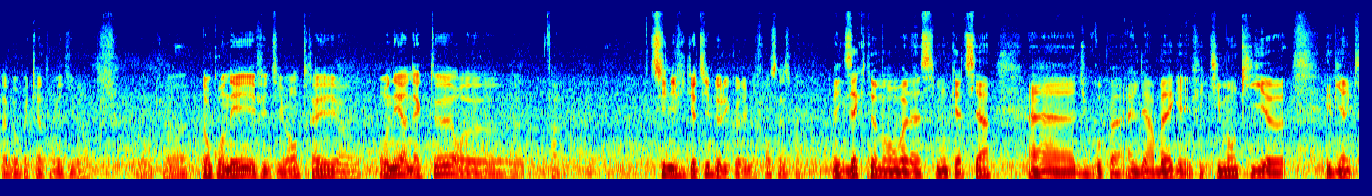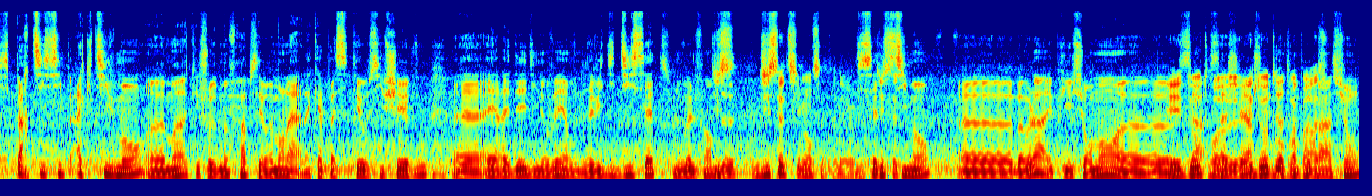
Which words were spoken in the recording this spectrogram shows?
c'est à peu près 4 en équivalent. Donc, euh, donc on est effectivement très... Euh, on est un acteur significatif de l'économie française. Exactement, voilà, Simon Katia euh, du groupe Alderbeg, effectivement, qui, euh, eh bien, qui participe activement. Euh, moi, quelque chose me frappe, c'est vraiment la, capacité aussi chez vous, RD, d'innover. Hein. vous nous avez dit 17 nouvelles formes de. 17 ciments cette année. 17, ciments. bah voilà, et puis sûrement. et d'autres préparations,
